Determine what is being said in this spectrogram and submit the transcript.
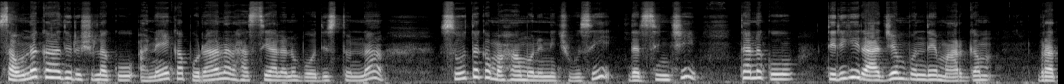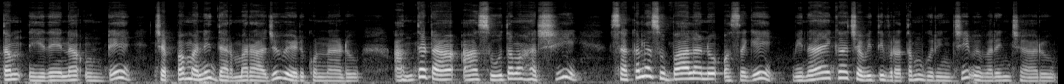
సౌనకాది ఋషులకు అనేక పురాణ రహస్యాలను బోధిస్తున్న సూతక మహామునిని చూసి దర్శించి తనకు తిరిగి రాజ్యం పొందే మార్గం వ్రతం ఏదైనా ఉంటే చెప్పమని ధర్మరాజు వేడుకున్నాడు. అంతటా ఆ సూత మహర్షి సకల శుభాలను ఒసగే వినాయక చవితి వ్రతం గురించి వివరించారు.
